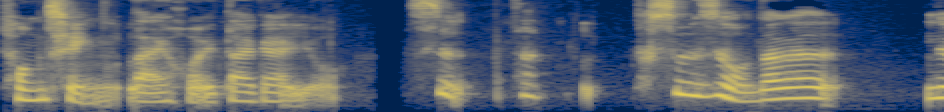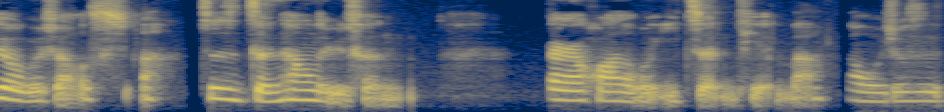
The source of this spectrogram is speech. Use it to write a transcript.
通勤来回大概有是那是不是有大概？六个小时啊，就是整趟旅程大概花了我一整天吧。那我就是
